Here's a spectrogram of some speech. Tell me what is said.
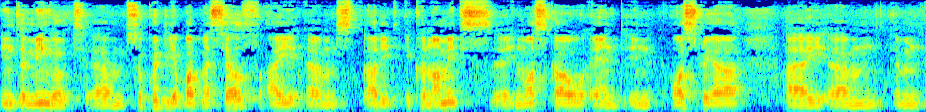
intermingled. Um, so quickly about myself, I um, studied economics uh, in Moscow and in Austria. I um, am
